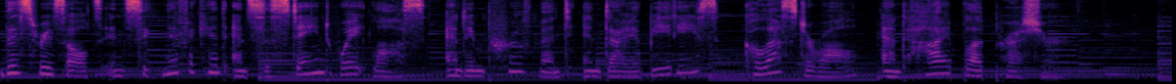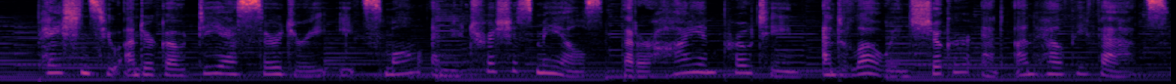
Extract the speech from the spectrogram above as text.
This results in significant and sustained weight loss and improvement in diabetes, cholesterol, and high blood pressure. Patients who undergo DS surgery eat small and nutritious meals that are high in protein and low in sugar and unhealthy fats.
